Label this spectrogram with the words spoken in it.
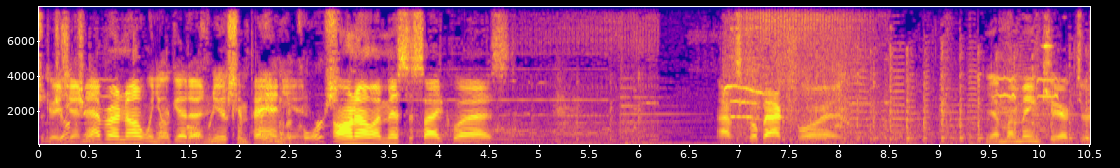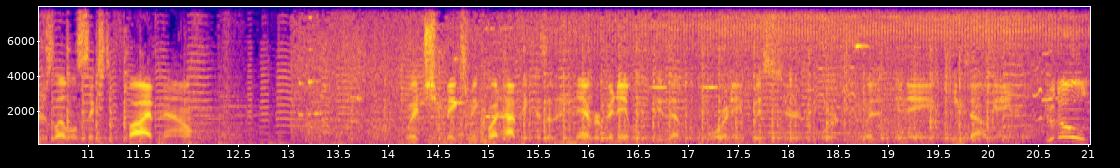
Because you never know when you'll I get a new you some payment, of companion. course. Oh no, I missed a side quest. I have to go back for it. Yeah, my main character is level 65 now. Which makes me quite happy because I've never been able to do that before in a Wizard or in a KingsIsle game. Good old,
